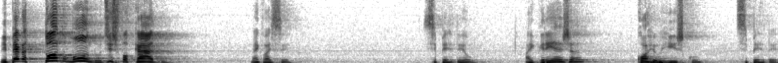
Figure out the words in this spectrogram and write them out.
e pega todo mundo desfocado. Como é que vai ser? Se perdeu. A igreja corre o risco de se perder.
